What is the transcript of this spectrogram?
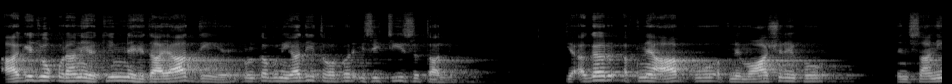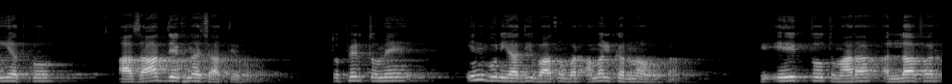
آگے جو قرآن حکیم نے ہدایات دی ہیں، ان کا بنیادی طور پر اسی چیز سے تعلق۔ کہ اگر اپنے آپ کو، اپنے معاشرے کو، انسانیت کو آزاد دیکھنا چاہتے ہو، تو پھر تمہیں ان بنیادی باتوں پر عمل کرنا ہوگا کہ ایک تو تمہارا اللہ پر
